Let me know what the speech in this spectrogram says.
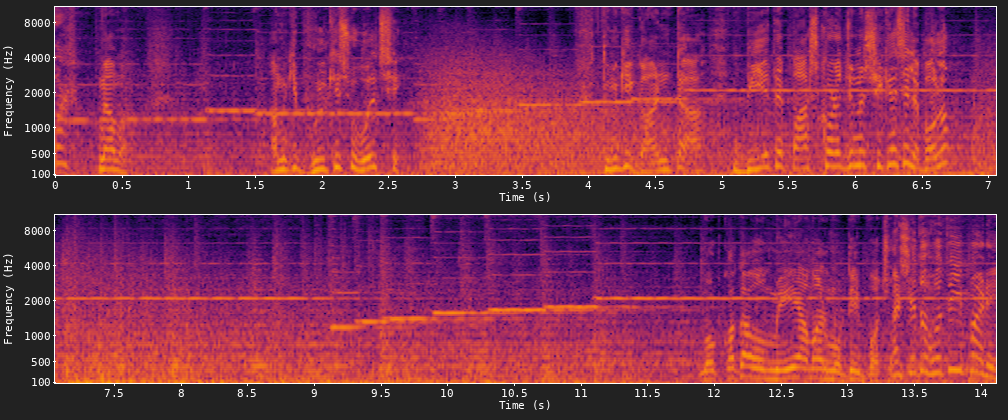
কর। না মা আমি কি ভুল কিছু বলছি? তুমি কি গানটা বিয়েতে পাশ করার জন্য শিখেছিলে বলো? মোট কথা ও মেয়ে আমার মোটেই পছন্দ আর সে তো হতেই পারে।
